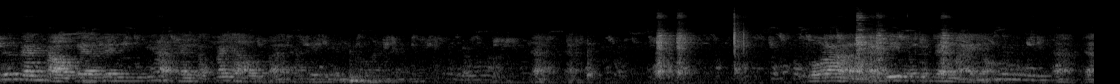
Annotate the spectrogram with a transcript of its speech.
ซื้อแฟนเก่าแกเป็นญาติกันกับป้ายาวหรือเปล่าครับเห็นเห็นจ้ะจ้ะเพราะว่าอาชีพมันเป็นแฟนใหม่เนาะจ้ะจ้ะ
